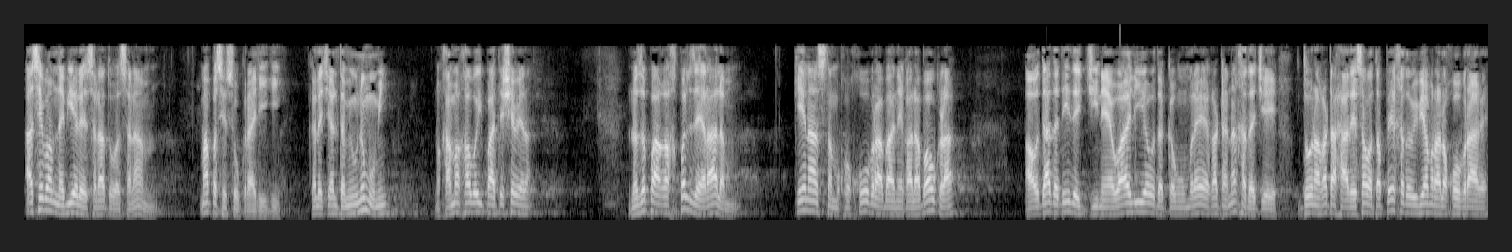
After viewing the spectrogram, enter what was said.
اسبم نبی علیہ الصلوۃ والسلام ما پسې سوک را لیږي کله چې ال تمیونه مومي نو خامخا وای پاتې شوی را نو زه په خپل زیرالم کیناستم خو خوب را باندې غلبا وکړه او دا د دې د جینیوالی او د کوم عمره غټه نه خده چې دون غټه حادثه او ته پیښه دوی بیا مر له خوب راغې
